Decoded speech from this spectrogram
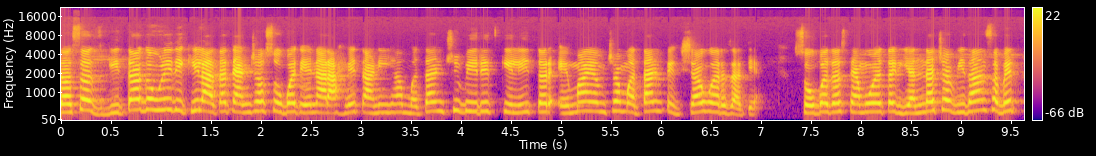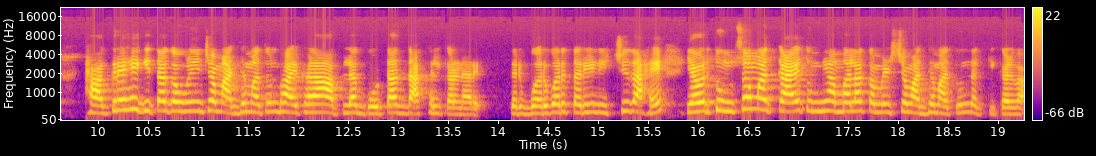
तसंच गीता गवळी देखील आता त्यांच्यासोबत येणार आहेत आणि ह्या मतांची बेरीज केली तर एम आय एमच्या मतांपेक्षा वर जाते. सोबतच त्यामुळे तर यंदाच्या विधानसभेत ठाकरे हे गीता गवळींच्या माध्यमातून भायखळा आपल्या गोटात दाखल करणार आहे. तर वरवर तरी निश्चित आहे. यावर तुमचं मत काय? तुम्ही आम्हाला कमेंट्सच्या माध्यमातून नक्की कळवा.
